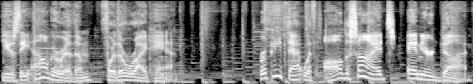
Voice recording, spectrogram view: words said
Use the algorithm for the right hand. Repeat that with all the sides and you're done.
